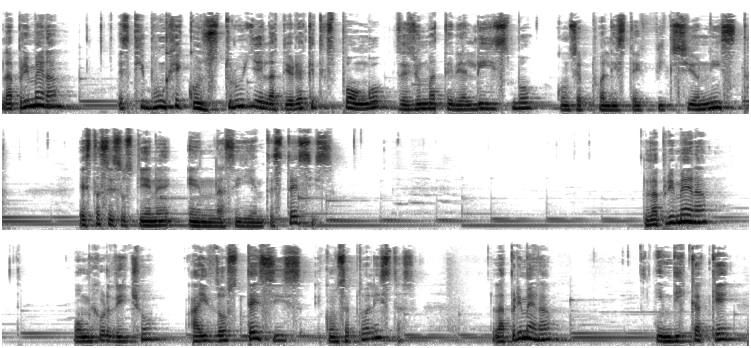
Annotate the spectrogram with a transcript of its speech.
La primera es que Bunge construye la teoría que te expongo desde un materialismo conceptualista y ficcionista. Esta se sostiene en las siguientes tesis. La primera, o mejor dicho, hay dos tesis conceptualistas. La primera indica que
